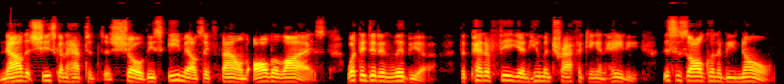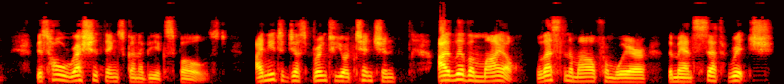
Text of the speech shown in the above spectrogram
Now that she's going to have to, to show these emails they found, all the lies, what they did in Libya, the pedophilia and human trafficking in Haiti. This is all going to be known. This whole Russia thing's going to be exposed. I need to just bring to your attention I live a mile, less than a mile from where the man Seth Rich,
